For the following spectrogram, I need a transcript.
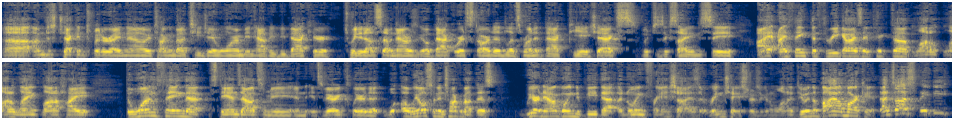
Uh, I'm just checking Twitter right now. You're talking about TJ Warren being happy to be back here. Tweeted out seven hours ago, back where it started. Let's run it back PHX, which is exciting to see. I, I think the three guys they picked up, a lot of lot of length, a lot of height. The one thing that stands out to me, and it's very clear that oh, we also didn't talk about this. We are now going to be that annoying franchise that ring chasers are going to want to do in the bio market. That's us, baby.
